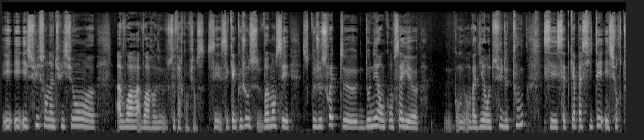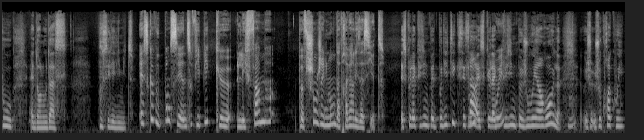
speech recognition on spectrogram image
Et, suivre son intuition, euh, avoir, avoir, euh, se faire confiance. C'est quelque chose, vraiment, c'est ce que je souhaite euh, donner en conseil on va dire au-dessus de tout, c'est cette capacité et surtout être dans l'audace, pousser les limites. Est-ce que vous pensez, Anne-Sophie Pic, que les femmes peuvent changer le monde à travers les assiettes? Est-ce que la cuisine peut être politique? C'est ça mmh. Est-ce que la oui. cuisine peut jouer un rôle? Mmh. je, je, crois que oui.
